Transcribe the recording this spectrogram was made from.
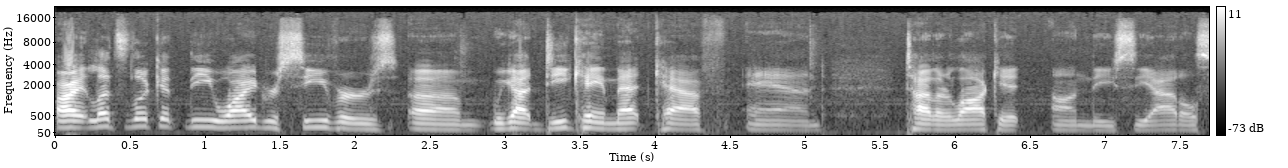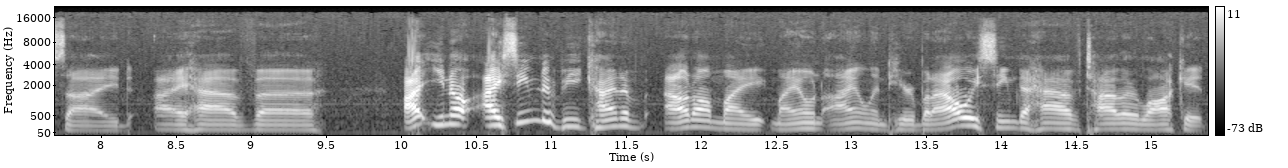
All right, let's look at the wide receivers. Um, we got DK Metcalf and Tyler Lockett on the Seattle side. I have, uh, I you know, I seem to be kind of out on my my own island here, but I always seem to have Tyler Lockett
